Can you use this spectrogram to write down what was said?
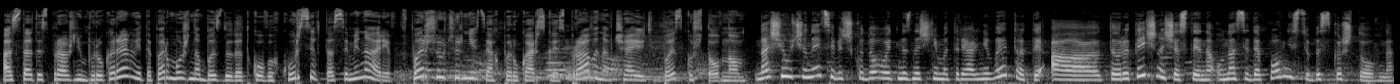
А стати справжнім перукарем відтепер можна без додаткових курсів та семінарів. Вперше у Чернівцях перукарської справи навчають безкоштовно. Наші учениці відшкодовують незначні матеріальні витрати, а теоретична частина у нас іде повністю безкоштовна.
